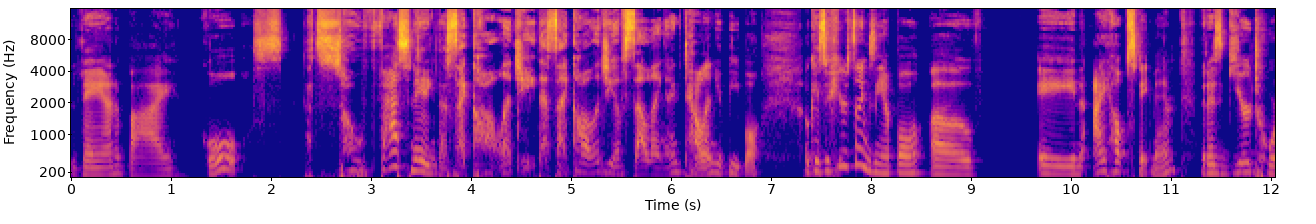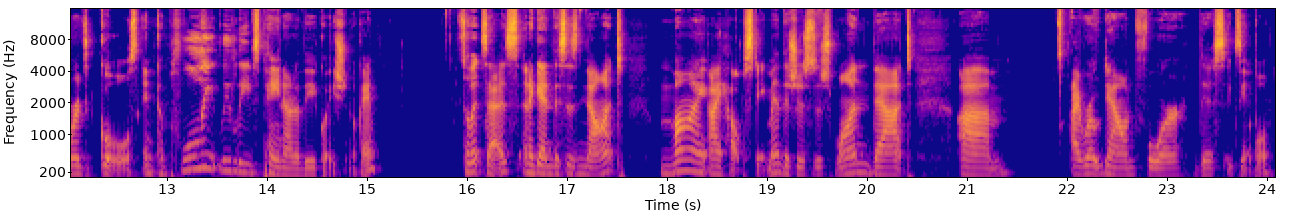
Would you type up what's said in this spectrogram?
than by goals. That's so fascinating. The psychology, the psychology of selling. I'm telling you, people. Okay, so here's an example of an I help statement that is geared towards goals and completely leaves pain out of the equation. Okay, so it says, and again, this is not my I help statement. This is just one that um, I wrote down for this example.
